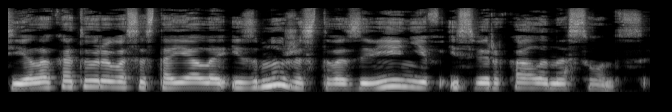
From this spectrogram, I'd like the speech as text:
тело которого состояло из множества звеньев и сверкало на солнце.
